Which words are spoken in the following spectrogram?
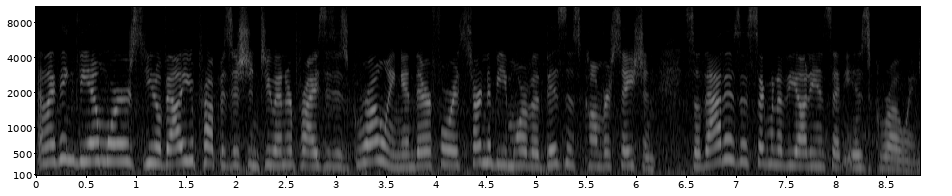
and I think VMware's you know, value proposition to enterprises is growing, and therefore it's starting to be more of a business conversation. So that is a segment of the audience that is growing.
